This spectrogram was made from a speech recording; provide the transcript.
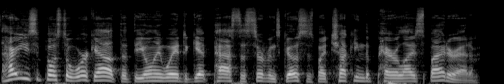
How are you supposed to work out that the only way to get past the servant's ghost is by chucking the paralyzed spider at him?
